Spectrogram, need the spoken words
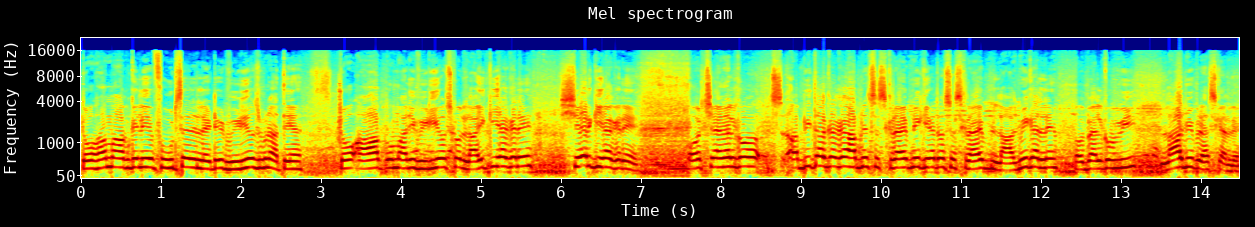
तो हम आपके लिए फ़ूड से रिलेटेड वीडियोस बनाते हैं। तो आप हमारी वीडियोस को लाइक किया करें शेयर किया करें। और चैनल को अभी तक अगर आपने सब्सक्राइब नहीं किया तो सब्सक्राइब लाजमी कर लें और बेल को भी लाजमी प्रेस कर लें।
